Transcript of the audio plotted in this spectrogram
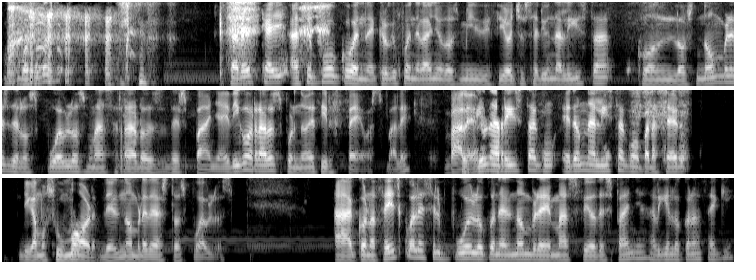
Vosotros sabéis que hay, hace poco, en el- creo que fue en el año 2018, salió una lista con los nombres de los pueblos más raros de España. Y digo raros por no decir feos, ¿vale? Vale. Porque era una, lista, era una lista como para hacer, digamos, humor del nombre de estos pueblos. Ah, ¿Conocéis cuál es el pueblo con el nombre más feo de España? ¿Alguien lo conoce aquí?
